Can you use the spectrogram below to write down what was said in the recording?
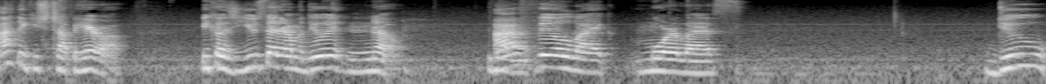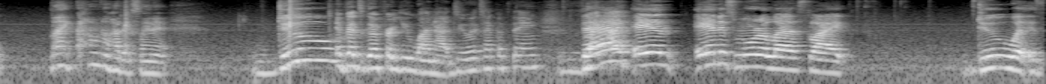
I think you should chop your hair off because you said it, I'm gonna do it, no. I feel like more or less do like I don't know how to explain it. Do If it's good for you, why not do it? Type of thing. that Like, and and it's more or less like do what is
